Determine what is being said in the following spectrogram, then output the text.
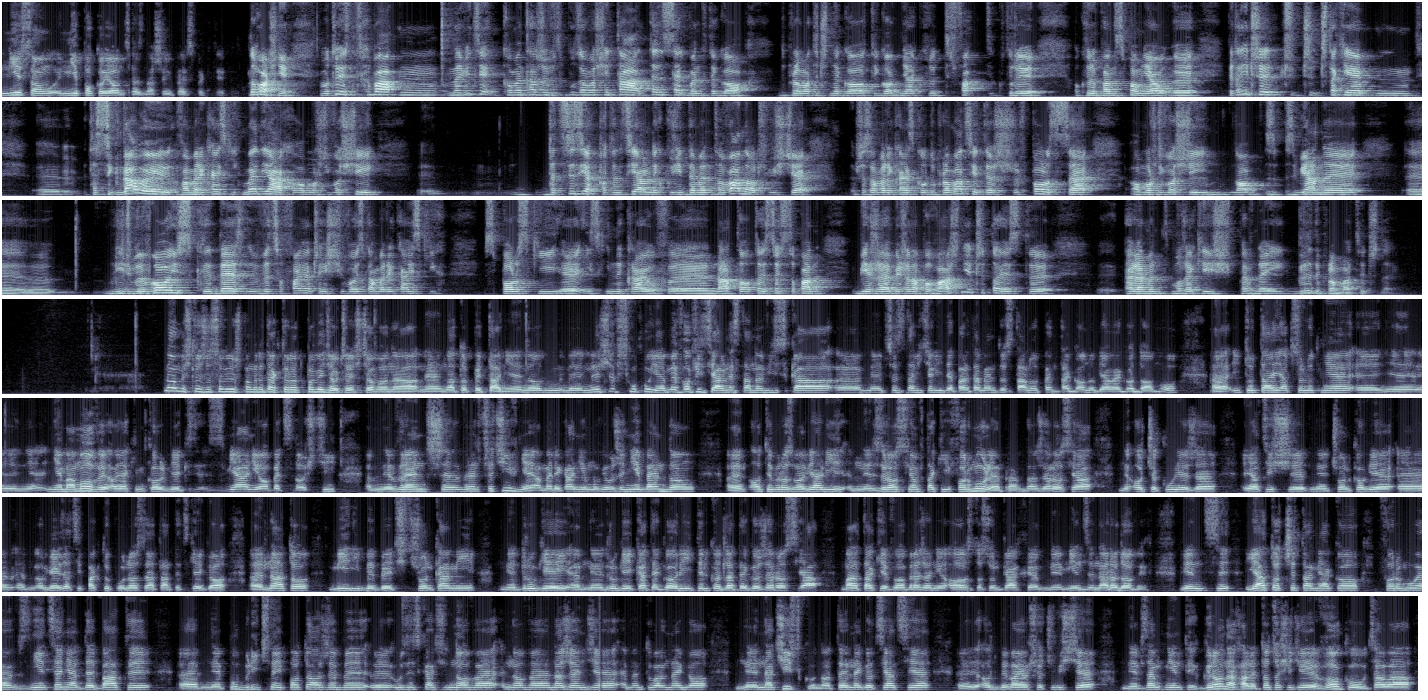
nie są niepokojące z naszej perspektywy. No właśnie, bo tu jest chyba mm, najwięcej komentarzy wzbudza właśnie ta, ten segment tego dyplomatycznego tygodnia, który trwa, który, o którym Pan wspomniał. Pytanie, czy, czy, czy, czy takie mm, te sygnały w amerykańskich mediach o możliwości decyzjach potencjalnych, później dementowane oczywiście przez amerykańską dyplomację też w Polsce, o możliwości no, zmiany liczby wojsk, wycofania części wojsk amerykańskich z Polski i z innych krajów NATO. To jest coś, co pan bierze, bierze na poważnie, czy to jest element może jakiejś pewnej gry dyplomatycznej? No, myślę, że sobie już pan redaktor odpowiedział częściowo na, na to pytanie. No, my, my się wsłuchujemy w oficjalne stanowiska przedstawicieli Departamentu Stanu, Pentagonu, Białego Domu e, i tutaj absolutnie e, nie, nie, nie ma mowy o jakimkolwiek zmianie obecności. Wręcz, wręcz przeciwnie, Amerykanie mówią, że nie będą o tym rozmawiali z Rosją w takiej formule, prawda, że Rosja oczekuje, że jacyś członkowie e, Organizacji Paktu Północnoatlantyckiego e, NATO mieliby być członkami drugiej, drugiej kategorii tylko dlatego, że Rosja ma takie wyobrażenie o stosunkach międzynarodowych. Więc ja to czytam jako formułę wzniecenia debaty publicznej po to, żeby uzyskać nowe, nowe narzędzie ewentualnego nacisku. No, te negocjacje e, odbywają się oczywiście w zamkniętych gronach, ale to, co się dzieje wokół, cała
